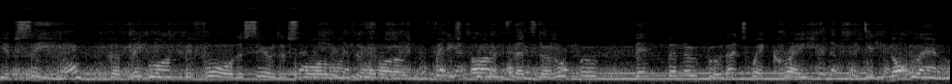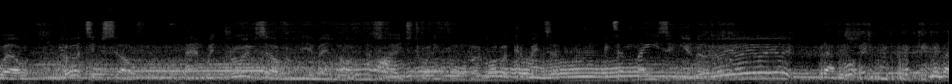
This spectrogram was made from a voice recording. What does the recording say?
you've seen, the big one before the series of smaller ones that follow in Finnish Ireland, that's the Hupu, then the Nupu. That's where Craig did not land well, hurt himself, and withdrew himself from the event after stage 24. But Robert Kubica, it's amazing, you know. Not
